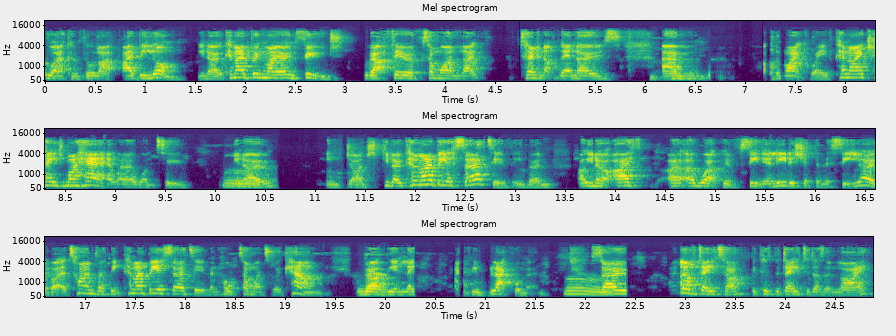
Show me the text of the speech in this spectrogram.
work and feel like I belong. You know, can I bring my own food? Without fear of someone like turning up their nose um, the microwave? Can I change my hair when I want to? Mm. You know, being judged. You know, can I be assertive even? Oh, you know, I I work with senior leadership and the CEO, but at times I think, can I be assertive and hold someone to account without yeah. being labeled angry black woman? Mm. So I love data because the data doesn't lie.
